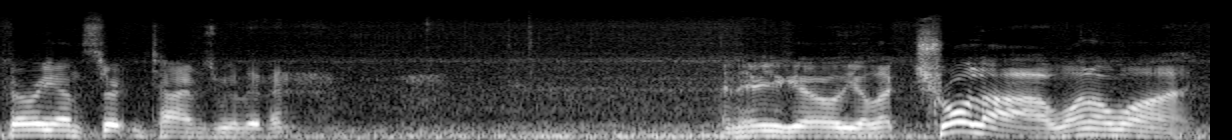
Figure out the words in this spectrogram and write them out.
Very uncertain times we live in. And there you go, the Electrola 101.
